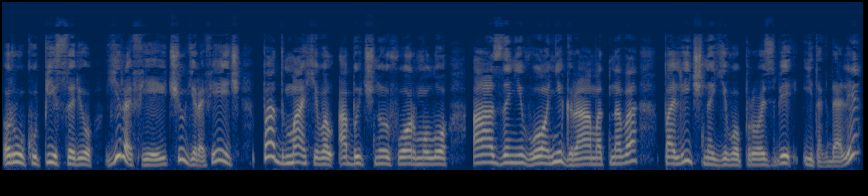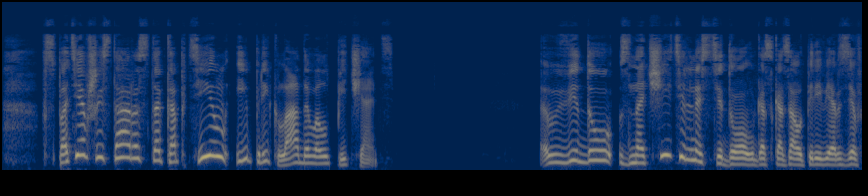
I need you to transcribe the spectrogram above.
руку писарю Ерофеичу. Ерофеич подмахивал обычную формулу, а за него неграмотного, по личной его просьбе и так далее, вспотевший староста коптил и прикладывал печать. «Ввиду значительности долга, — сказал Переверзев,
